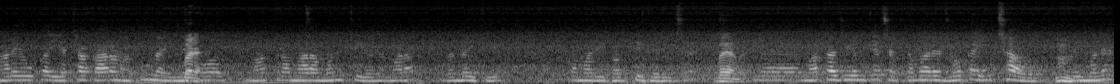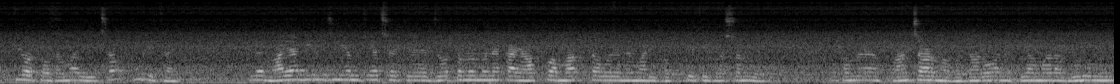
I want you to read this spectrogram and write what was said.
મારે એવું કાંઈ યથા કારણ હતું નહીં. માત્ર મારા મનથી અને મારા હૃદયથી તમારી ભક્તિ કરી છે. બરાબર. માતાજી એમ કહે છે કે તમારે જો કાંઈ ઈચ્છા હોય તો એ મને કયો તો તમારી ઈચ્છા પૂરી થાય. એટલે માયાગીરીજી એમ કહે છે કે જો તમે મને કાંઈ આપવા માગતા હોય અને મારી ભક્તિથી પ્રસન્ન હોય તો તમે પાંચાળમાં વધારો અને ત્યાં મારા ગુરુનું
